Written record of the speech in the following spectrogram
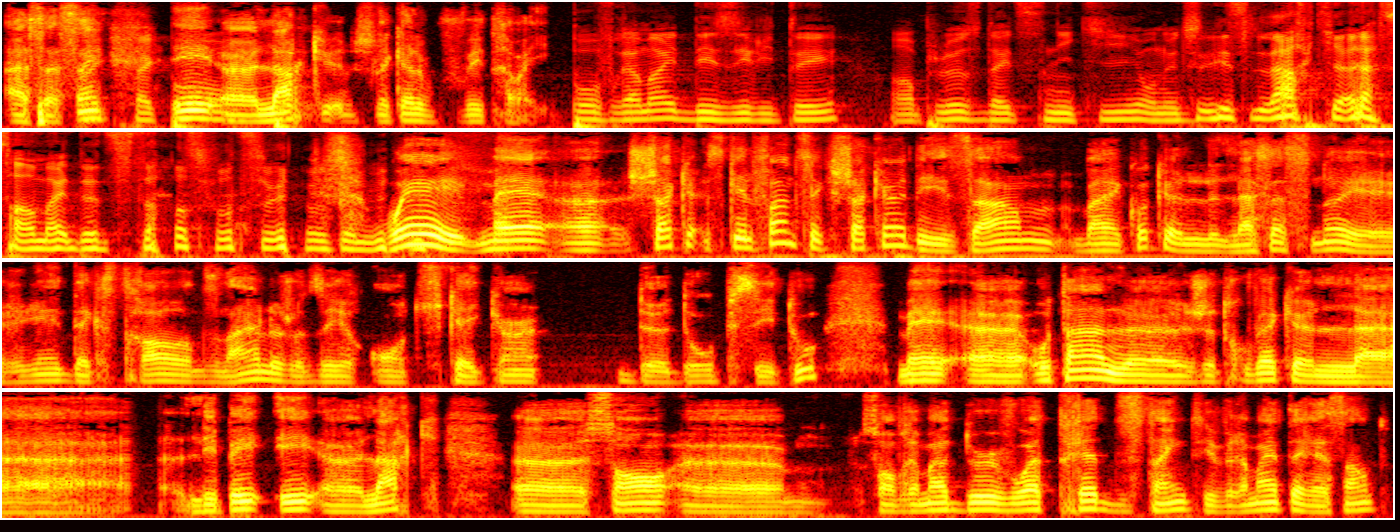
assassins et l'arc sur lequel vous pouvez travailler. Pour vraiment être déshérité, en plus d'être sneaky, on utilise l'arc à 100 mètres de distance pour tuer nos ennemis. Oui, mais euh, chaque... ce qui est le fun, c'est que chacun des armes, ben quoi que l'assassinat est rien d'extraordinaire, je veux dire, on tue quelqu'un de dos puis c'est tout. Mais euh, autant le, je trouvais que l'épée et euh, l'arc sont sont vraiment deux voies très distinctes et vraiment intéressantes.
